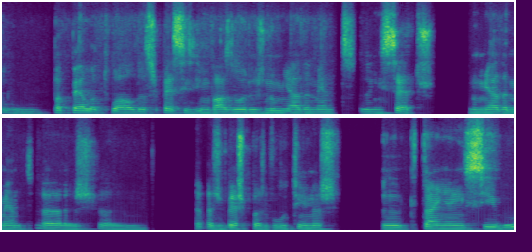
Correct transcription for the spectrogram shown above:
o papel atual das espécies invasoras, nomeadamente insetos, nomeadamente as, eh, as vespas volutinas, eh, que têm sido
